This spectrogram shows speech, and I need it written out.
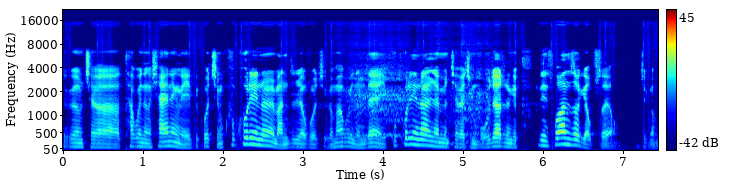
지금 제가 타고 있는 건 샤이닝 레이드고 지금 쿠쿠린을 만들려고 지금 하고 있는데 이 쿠쿠린을 하려면 제가 지금 모자르는 게 쿠쿠린 소환석이 없어요. 지금.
